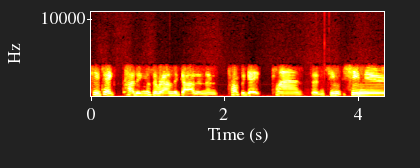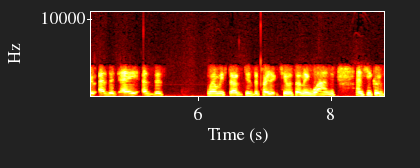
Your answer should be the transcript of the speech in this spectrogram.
she takes cuttings around the garden and propagates plants. And she, she knew at the day, at the when we started did the project, she was only one, and she could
